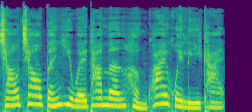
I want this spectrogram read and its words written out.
乔乔本以为他们很快会离开，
